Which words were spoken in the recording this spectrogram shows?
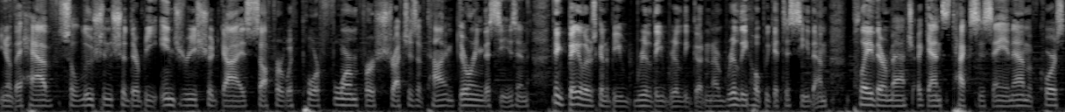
you know they have solutions should there be injuries, should guys suffer with poor form for stretches of time during the season. I think Baylor's going to be really, really good, and I really hope we get to see them play their match against Texas A&M. Of course,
